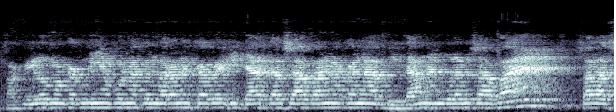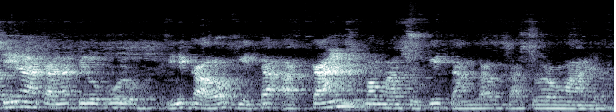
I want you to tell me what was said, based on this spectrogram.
Fakmilu maka menyempurnakan marana kabeh idata sabana kana bilangan bulan Saban salasina kana 30. Ini kalau kita akan memasuki tanggal 1 Ramadan.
